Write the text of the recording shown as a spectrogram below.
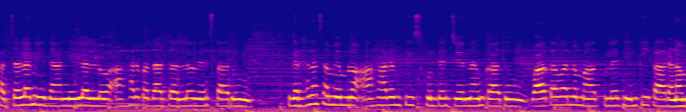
పచ్చళ్ళ మీద నీళ్ళల్లో ఆహార పదార్థాల్లో వేస్తారు. గ్రహణ సమయంలో ఆహారం తీసుకుంటే జీర్ణం కాదు. వాతావరణ మార్పులే దీనికి కారణం.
